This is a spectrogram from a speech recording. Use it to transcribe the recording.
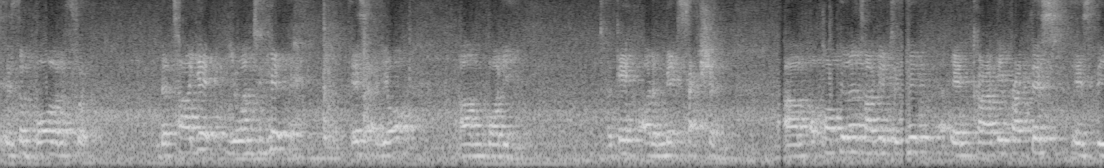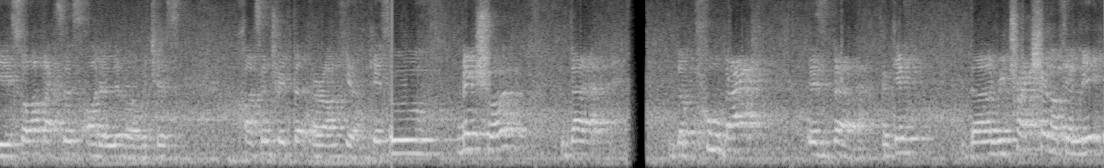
is the ball of the foot. The target you want to hit is at your um, body okay, or the midsection. Um, a popular target to hit in karate practice is the solar plexus or the liver, which is concentrated around here. Okay, so make sure that the pullback is there. Okay, the retraction of your leg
